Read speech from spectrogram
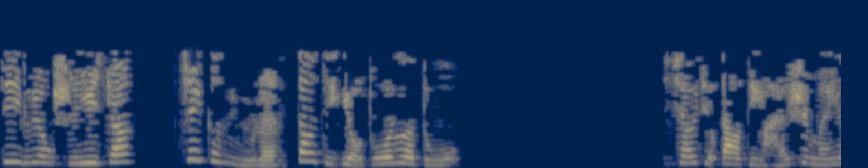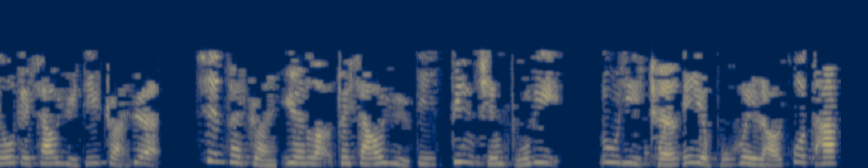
第六十一章。这个女人到底有多恶毒？萧九到底还是没有给小雨滴转院，现在转院了，对小雨滴病情不利，陆亦辰也不会饶过他。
